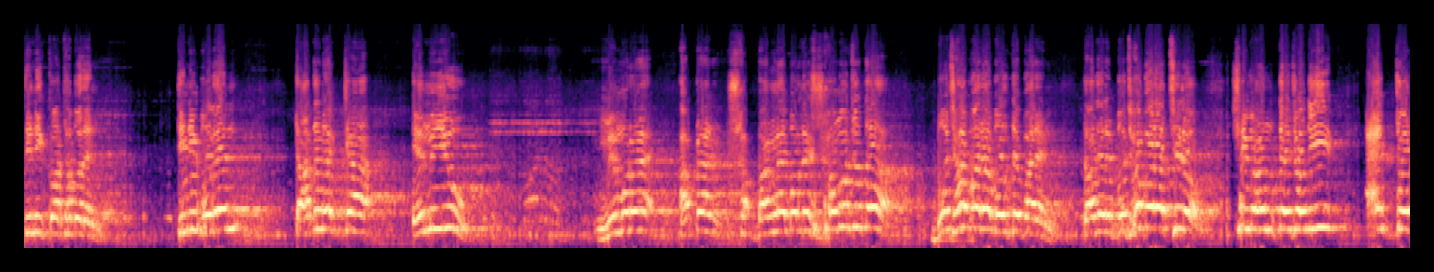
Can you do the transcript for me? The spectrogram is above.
তিনি কথা বলেন। তিনি বলেন, তাদের একটা এমইউ মেমোরা আপনার বাংলায় বলে সমঝোতা বোঝাপড়া বলতে পারেন। তাদের বোঝাপড়া ছিল সীমান্তে যদি একজন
